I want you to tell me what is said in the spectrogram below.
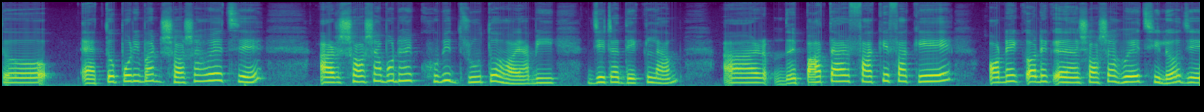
তো এত পরিমাণ শশা হয়েছে আর শশা মনে হয় খুবই দ্রুত হয়, আমি যেটা দেখলাম। আর পাতার ফাঁকে ফাঁকে অনেক অনেক শশা হয়েছিল যে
